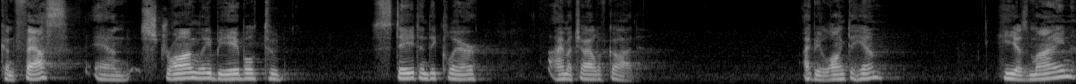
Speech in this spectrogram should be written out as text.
confess and strongly be able to state and declare, I'm a child of God. I belong to Him. He is mine.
